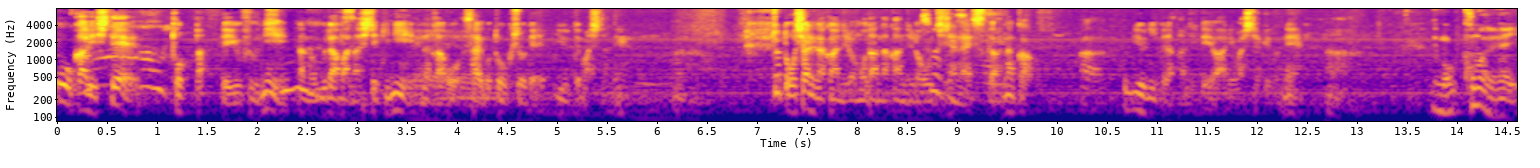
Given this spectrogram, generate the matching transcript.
をお借りして撮ったっていうふうに、あの、裏話的に、なんか最後トークショーで言ってましたね。ちょっとおしゃれな感じのモダンな感じのお家じゃないですか。すねなんか、あユニークな感じではありましたけどね。でも、ここまでね、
